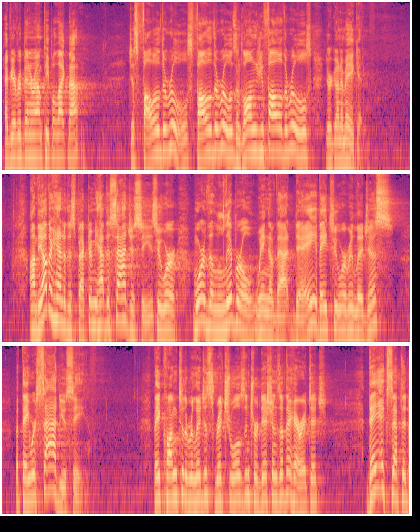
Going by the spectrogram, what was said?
Have you ever been around people like that? Just follow the rules, follow the rules. As long as you follow the rules, you're going to make it. On the other hand of the spectrum, you have the Sadducees, who were more of the liberal wing of that day. They too were religious, but they were sad, you see. They clung to the religious rituals and traditions of their heritage. They accepted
